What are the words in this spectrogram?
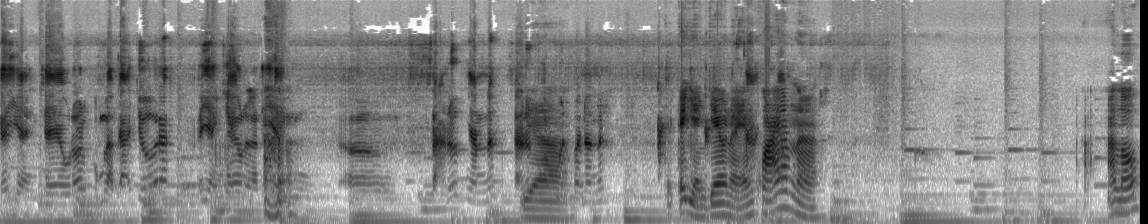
cái dàn treo đó cũng là cá chứa đó. Cái dàn treo này là cái dàn ờ, xả nước nhanh á xả nước Dạ. thông minh bên anh á. Cái, dàn treo này em khoái lắm nè. Alo?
